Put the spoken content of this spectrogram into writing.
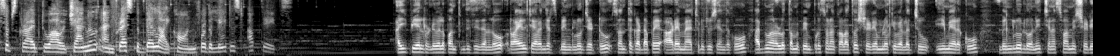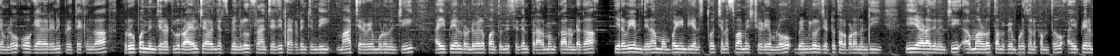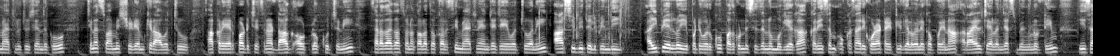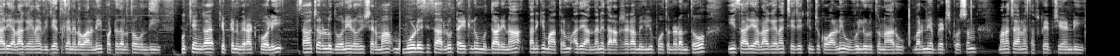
Subscribe to our channel and press the bell icon for the latest updates. IPL రెండు వేల పంతొమ్మిది సీజన్లో royal Challengers Bengaluru జట్టు సొంత గడ్డపై ఆడే మ్యాచ్లు చూసేందుకు అభిమానులు తమ పెంపుడు సునకాలతో స్టేడియంలోకి వెళ్ళొచ్చు ఈ మేరకు బెంగళూరులోని చిన్నస్వామి స్టేడియంలో ఓ గ్యాలరీని ప్రత్యేకంగా రూపొందించినట్లు రాయల్ ఛాలెంజర్స్ బెంగళూరు ఫ్రాంచైజీ ప్రకటించింది మార్చి ఇరవై మూడు నుంచి ఐపీఎల్ రెండు వేల పంతొమ్మిది సీజన్ ప్రారంభం కానుండగా ఇరవై ఎనిమిదిన ముంబై ఇండియన్స్తో చిన్నస్వామి స్టేడియంలో బెంగళూరు జట్టు తలపడనుంది. ఈ ఏడాది నుంచి అభిమానులు తమ పెంపుడు శనకంతో ఐపీఎల్ మ్యాచ్లు చూసేందుకు చిన్నస్వామి స్టేడియంకి రావచ్చు. అక్కడ ఏర్పాటు చేసిన డాగ్ అవుట్లో కూర్చుని సరదాగా శునకాలతో కలిసి మ్యాచ్ను ఎంజాయ్ చేయవచ్చు అని ఆర్సీబీ తెలిపింది. ఐపీఎల్లో ఇప్పటి వరకు పదకొండు సీజన్లు ముగియగా కనీసం ఒక్కసారి కూడా టైటిల్ గెలవలేకపోయిన రాయల్ ఛాలెంజర్స్ బెంగళూరు టీం ఈసారి ఎలాగైనా విజేతగా నిలవాలని పట్టుదలతో ఉంది. ముఖ్యంగా కెప్టెన్ విరాట్ కోహ్లీ సహచరులు ధోని రోహిత్ శర్మ మూడేసి సార్లు టైటిల్ను ముద్దాడినా తనకి మాత్రం అది అందని దరక్షగా మిగిలిపోతుండడంతో ఈసారి ఎలాగైనా చేజెక్కించుకోవాలని ఉవ్విల్లురుతున్నారు. మరిన్ని అప్డేట్స్ కోసం మన ఛానల్ సబ్స్క్రైబ్ చేయండి.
